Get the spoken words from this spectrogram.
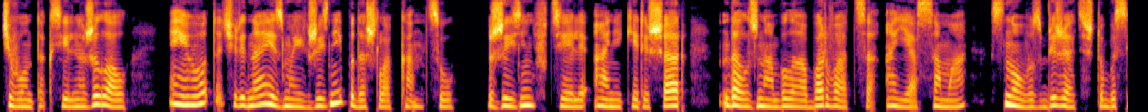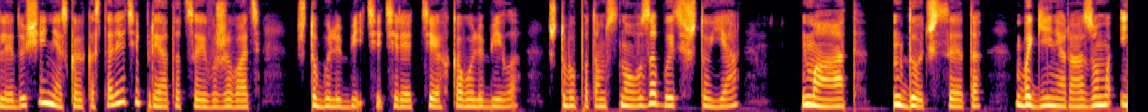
чего он так сильно желал. И вот очередная из моих жизней подошла к концу. Жизнь в теле Аники Ришар должна была оборваться, а я сама — снова сбежать, чтобы следующие несколько столетий прятаться и выживать, чтобы любить и терять тех, кого любила, чтобы потом снова забыть, что я — Маат, дочь Сета, богиня разума и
